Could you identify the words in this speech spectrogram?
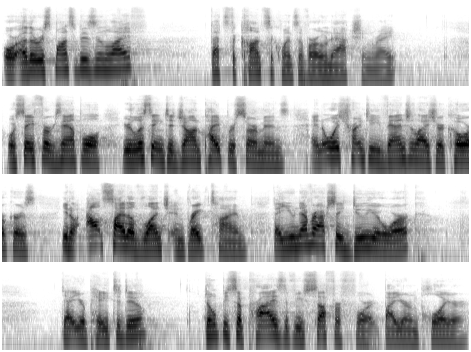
or other responsibilities in life. That's the consequence of our own action, right? Or say, for example, you're listening to John Piper sermons and always trying to evangelize your coworkers, you know, outside of lunch and break time, that you never actually do your work that you're paid to do. Don't be surprised if you suffer for it by your employer.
